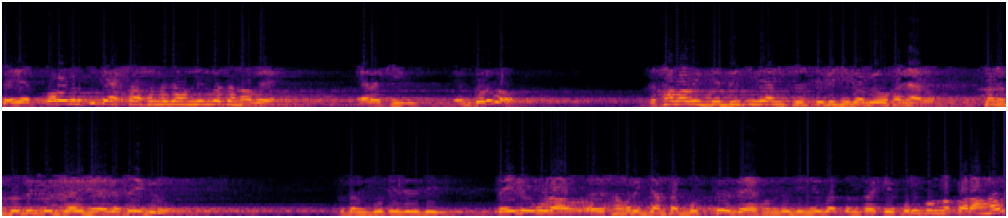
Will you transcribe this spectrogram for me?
তাহলে পরবর্তীতে একশো আসনে যখন নির্বাচন হবে, এরা কি করব? স্বাভাবিক যে দুই তৃতীয়াংশ সে বেশি পাবে ওখানে আরও। মানুষ জয় হয়ে গেছে এইগুলো। সুতরাং বুঝে যদি তাইলে ওরা সামরিক জানতা বুঝতে যে এখন যদি নির্বাচনটাকে পরিপূর্ণ করা হয়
